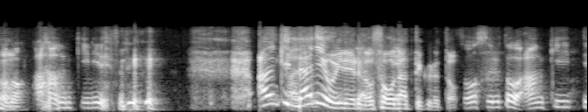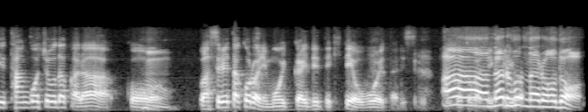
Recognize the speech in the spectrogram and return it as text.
この暗記にですね。暗記何を入れるあののそうなってくると。そうすると暗記っていう単語帳だからこう、うん。忘れた頃にもう一回出てきて覚えたりするっていうことああなるほどなるほど。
